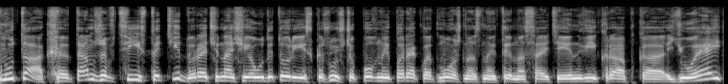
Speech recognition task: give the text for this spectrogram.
Ну так, там же в цій статті, до речі, нашій аудиторії скажу, що повний переклад можна знайти на сайті nv.ua.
